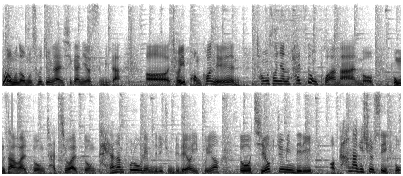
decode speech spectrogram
너무너무 소중한 시간이었습니다. 어, 저희 벙커는 청소년 활동 포함한 뭐 봉사 활동, 자치 활동 다양한 프로그램들이 준비되어 있고요. 또 지역 주민들이 어, 편하게 쉴 수 있고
